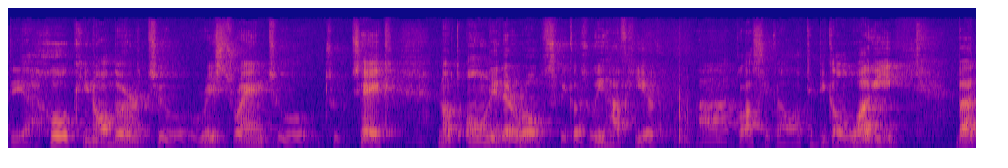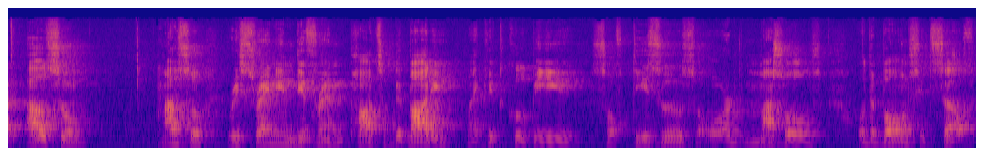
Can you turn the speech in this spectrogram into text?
the hook in order to restrain, to, to take not only the ropes because we have here a classical, a typical wagi, but also also restraining different parts of the body, like it could be soft tissues or the muscles or the bones itself.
